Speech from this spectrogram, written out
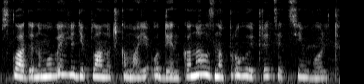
В складеному вигляді планочка має один канал з напругою 37 вольт.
